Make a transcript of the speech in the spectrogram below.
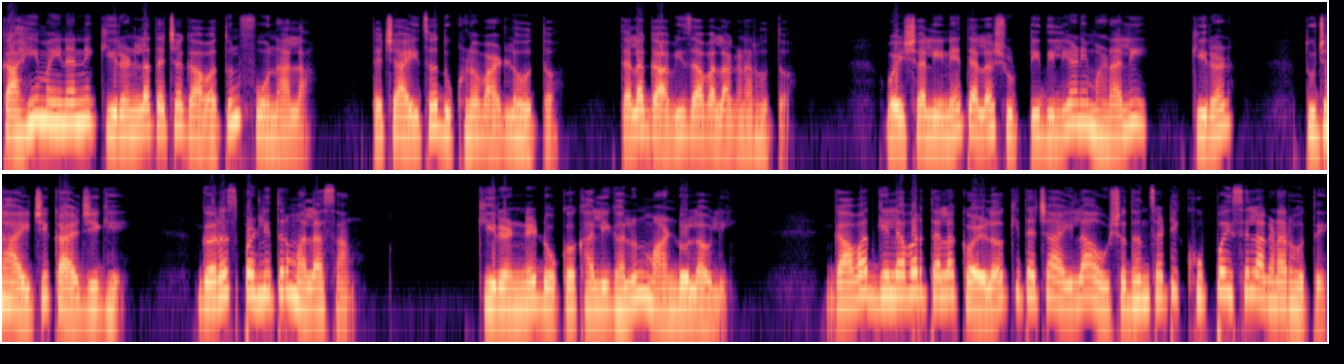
काही महिन्यांनी किरणला त्याच्या गावातून फोन आला. त्याच्या आईचं दुखणं वाढलं होतं. त्याला गावी जावं लागणार होतं. वैशालीने त्याला सुट्टी दिली आणि म्हणाली किरण तुझ्या आईची काळजी घे. गरज पडली तर मला सांग. किरणने डोकं खाली घालून मान डोलावली गावात गेल्यावर त्याला कळलं की त्याच्या आईला औषधांसाठी खूप पैसे लागणार होते.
